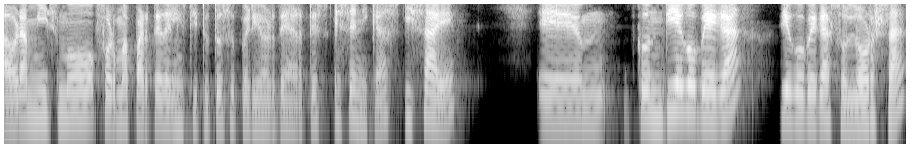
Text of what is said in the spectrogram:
Ahora mismo forma parte del Instituto Superior de Artes Escénicas, ISAE, em, con Diego Vega, Diego Vega Solorza,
